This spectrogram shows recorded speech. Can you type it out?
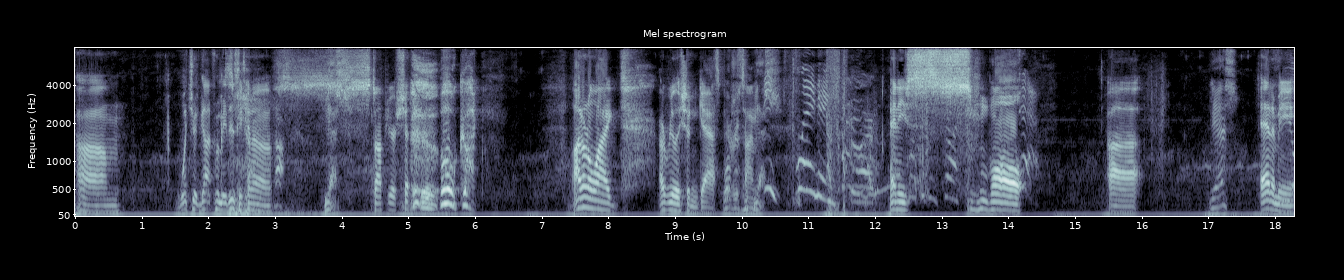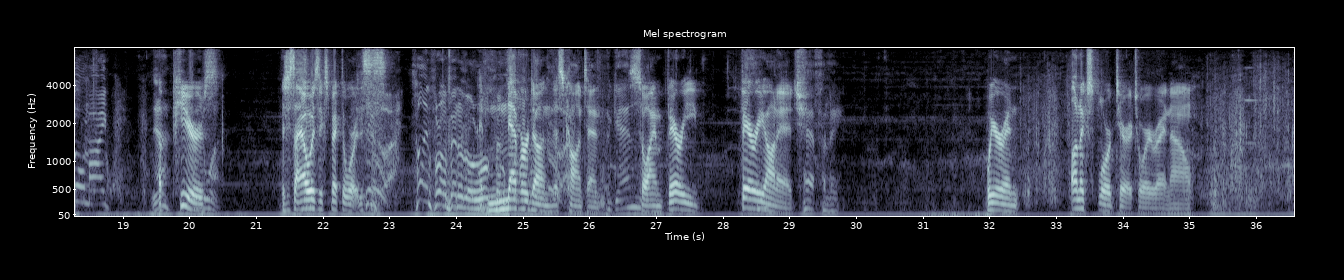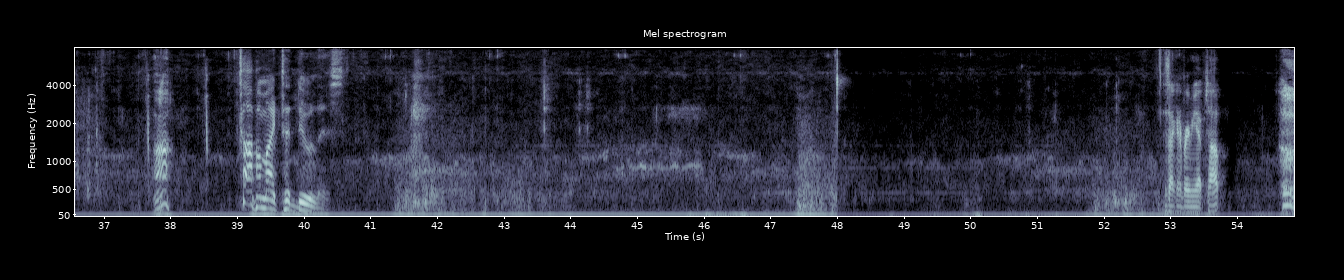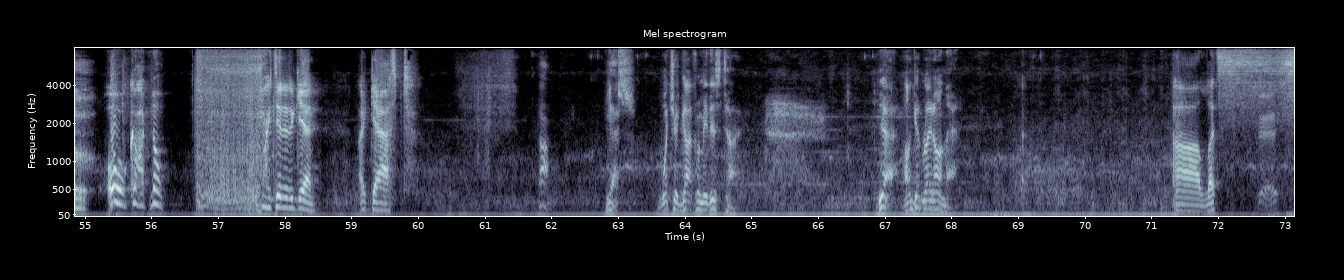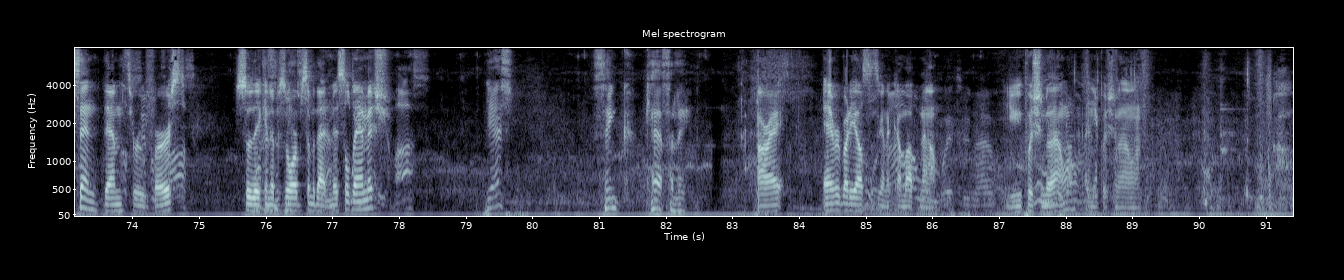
Um, What you got for me this speaking time? of Yes. Stop your shit. Oh god. I don't know why I, I really shouldn't gasp What every time. Yes. Flaming. Any s- small uh Yes? enemy yeah? appears. What do you want? It's just I always expect the word. This is Time for a bit of the I've never done this content, Again? so I'm very, very on edge. carefully. We're in unexplored territory right now. Huh? Top of my to-do list. Is that gonna bring me up top? oh god, no! I did it again. I gasped. Ah. Yes. What you got for me this time? Yeah, I'll get right on that. Uh, let's send them through first, so they can absorb some of that missile damage. Yes. Think carefully. Alright. Everybody else is gonna come up now. Where to now? You push into that one, and you push into that one.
